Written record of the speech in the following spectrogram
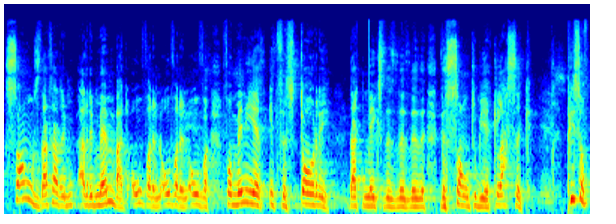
songs that are, rem are remembered over and over and over. For many years, it's a story that makes the, the, the, the song to be a classic. Yes. Piece of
